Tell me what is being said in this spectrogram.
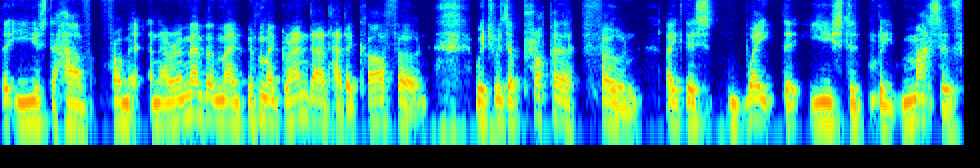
that you used to have from it. And I remember my my granddad had a car phone, which was a proper phone like this weight that used to be massive,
